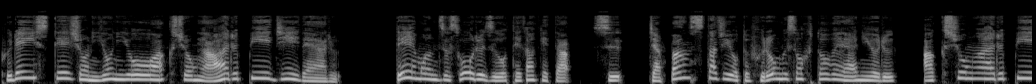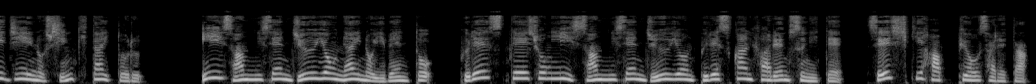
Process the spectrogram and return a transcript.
プレイステーション4用アクション RPG である。デーモンズソウルズを手掛けたス・ジャパンスタジオとフロムソフトウェアによるアクション RPG の新規タイトル。E3-2014 内のイベント、プレイステーション E3-2014 プレスカンファレンスにて正式発表された。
